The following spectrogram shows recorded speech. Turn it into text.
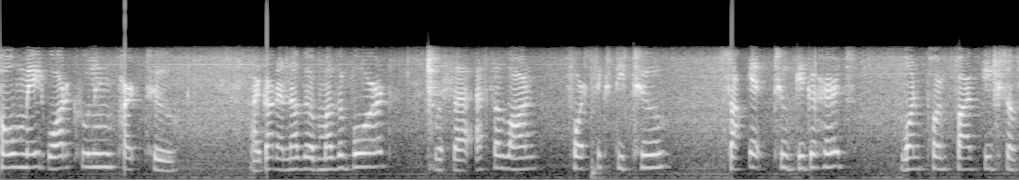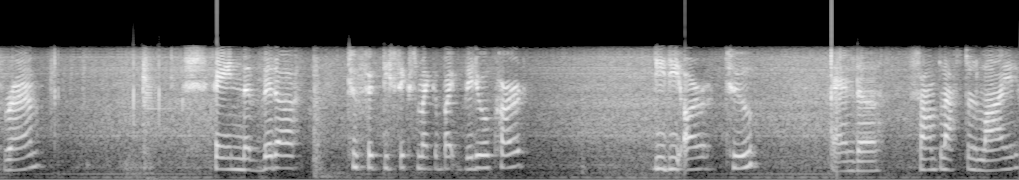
homemade water cooling part 2. I got another motherboard with a Athlon 462 socket 2 gigahertz 1.5 gigs of RAM a NVIDIA 256 megabyte video card DDR2 and a Sound Blaster Live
